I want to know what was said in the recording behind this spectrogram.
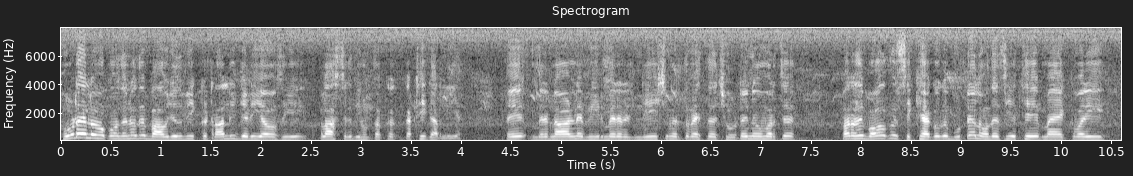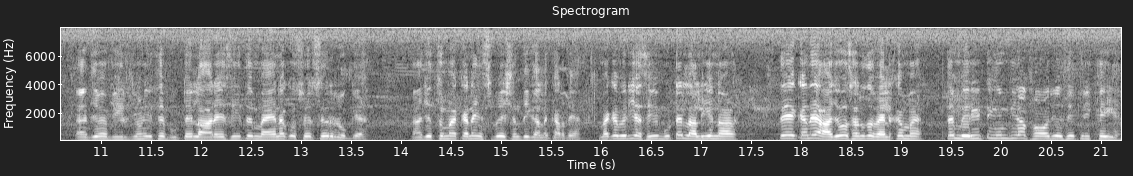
ਥੋੜੇ ਲੋਕ ਆਉਂਦੇ ਨੇ ਉਹਦੇ ਬਾਵਜੂਦ ਵੀ ਇੱਕ ਟਰਾਲੀ ਜਿਹੜੀ ਆ ਉਹ ਅਸੀਂ ਪਲਾਸਟਿਕ ਦੀ ਹੁਣ ਤੱਕ ਇਕੱਠੀ ਕਰ ਲਈ ਹੈ। ਤੇ ਮੇਰੇ ਨਾਲ ਨੇ ਵੀਰ ਮੇਰੇ ਰਜਨੀਸ਼ ਮੇਰੇ ਤੋਂ ਵੈਸੇ ਤਾਂ ਛੋਟੇ ਨੇ ਉਮਰ 'ਚ ਪਰ ਅਸੀਂ ਬਹੁਤ ਕੁਝ ਸਿੱਖਿਆ ਕਿਉਂਕਿ ਬੂਟੇ ਲਾਉਂਦੇ ਸੀ ਇੱਥੇ। ਮੈਂ ਇੱਕ ਵਾਰੀ ਅ, ਜਿਵੇਂ ਵੀਰ ਜੀ ਹੁਣੀ ਇੱਥੇ ਬੂਟੇ ਲਾ ਰਹੇ ਸੀ ਤੇ ਮੈਂ ਇਹਨਾਂ ਕੋਲ ਸਵੇਰੇ ਸਵੇਰੇ ਰੁਕ ਗਿਆ। ਅ, ਜਿੱਥੋਂ ਮੈਂ ਕਹਿੰਦਾ ਇਨਸਪੀਰੇਸ਼ਨ ਦੀ ਗੱਲ ਕਰਦੇ ਆ ਮੈਂ ਕਿਹਾ ਵੀਰ ਜੀ ਅਸੀਂ ਵੀ ਬੂਟੇ ਲਾ ਲਈਏ ਨਾਲ। ਤੇ ਕਹਿੰਦੇ ਆ ਜਾਓ ਸਾਨੂੰ ਤਾਂ ਵੈਲਕਮ ਹੈ। ਤੇ ਮੇਰੀ ਟੀਮ ਵੀ ਆ ਫੌਜ ਇਸੇ ਤਰੀਕੇ ਹੀ ਹੈ।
